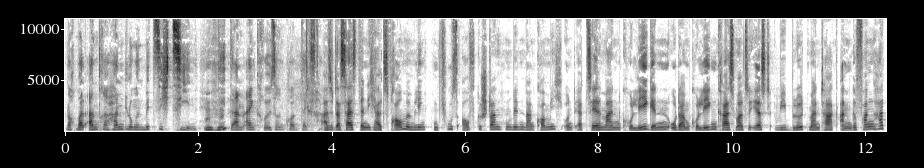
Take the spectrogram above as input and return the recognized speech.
nochmal andere Handlungen mit sich ziehen, die dann einen größeren Kontext haben. Also das heißt, wenn ich als Frau mit dem linken Fuß aufgestanden bin, dann komme ich und erzähle meinen Kolleginnen oder im Kollegenkreis mal zuerst, wie blöd mein Tag angefangen hat.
